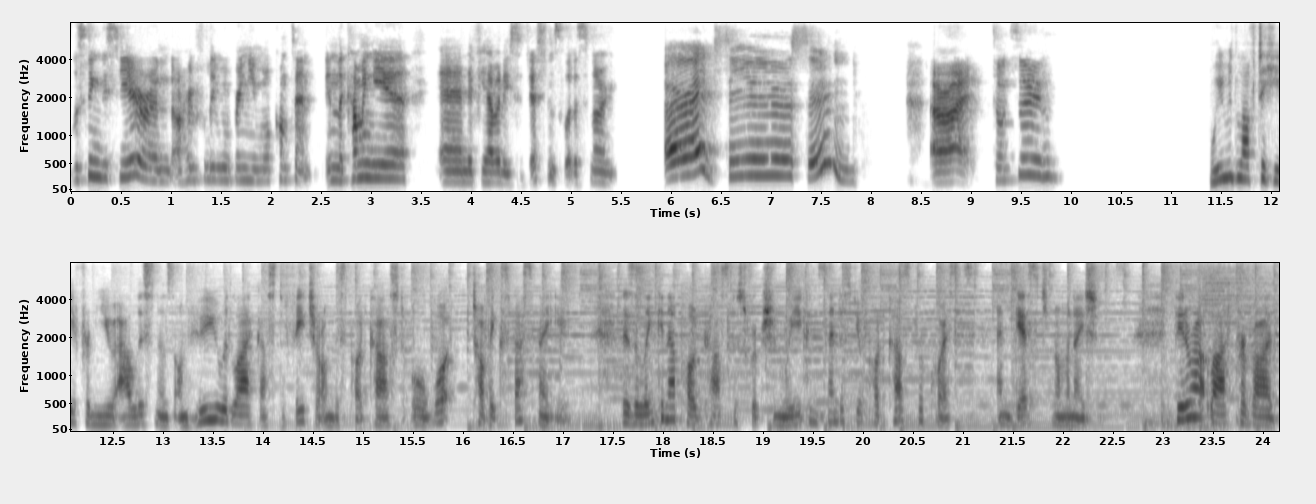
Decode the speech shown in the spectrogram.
listening this year, and hopefully, we'll bring you more content in the coming year. And if you have any suggestions, let us know. All right. See you soon. All right. Talk soon. We would love to hear from you, our listeners, on who you would like us to feature on this podcast or what topics fascinate you. There's a link in our podcast description where you can send us your podcast requests and guest nominations. Theatre Art Life provides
